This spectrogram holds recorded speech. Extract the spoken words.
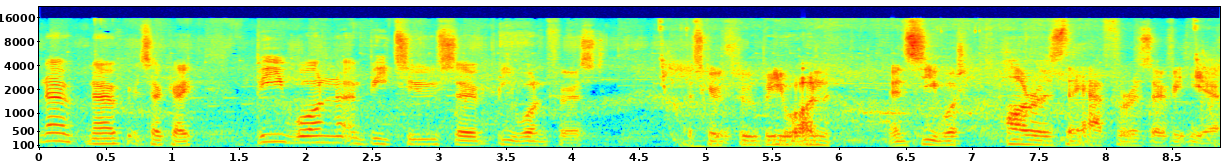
No, no, it's okay. B1 and B2, so B1 first. Let's go through B1 and see what horrors they have for us over here.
